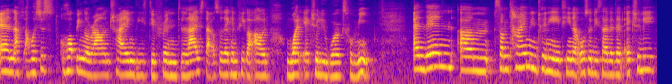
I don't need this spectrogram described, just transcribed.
and I was just hopping around trying these different lifestyles so they can figure out what actually works for me. And then um, sometime in 2018 I also decided that actually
